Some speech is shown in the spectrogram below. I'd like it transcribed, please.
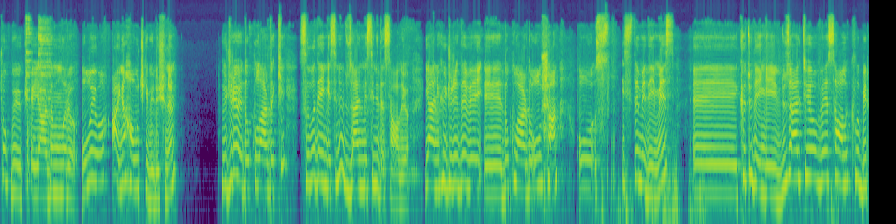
çok büyük yardımları oluyor. Aynı havuç gibi düşünün. Hücre ve dokulardaki sıvı dengesinin düzelmesini de sağlıyor. Yani hücrede ve e, dokularda oluşan o istemediğimiz e, kötü dengeyi düzeltiyor ve sağlıklı bir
